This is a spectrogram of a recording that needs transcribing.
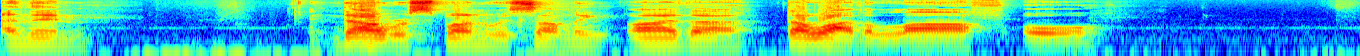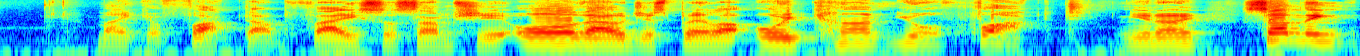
And then they'll respond with something either they'll either laugh or make a fucked up face or some shit, or they'll just be like, "Oi, cunt, you're fucked." You know, something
